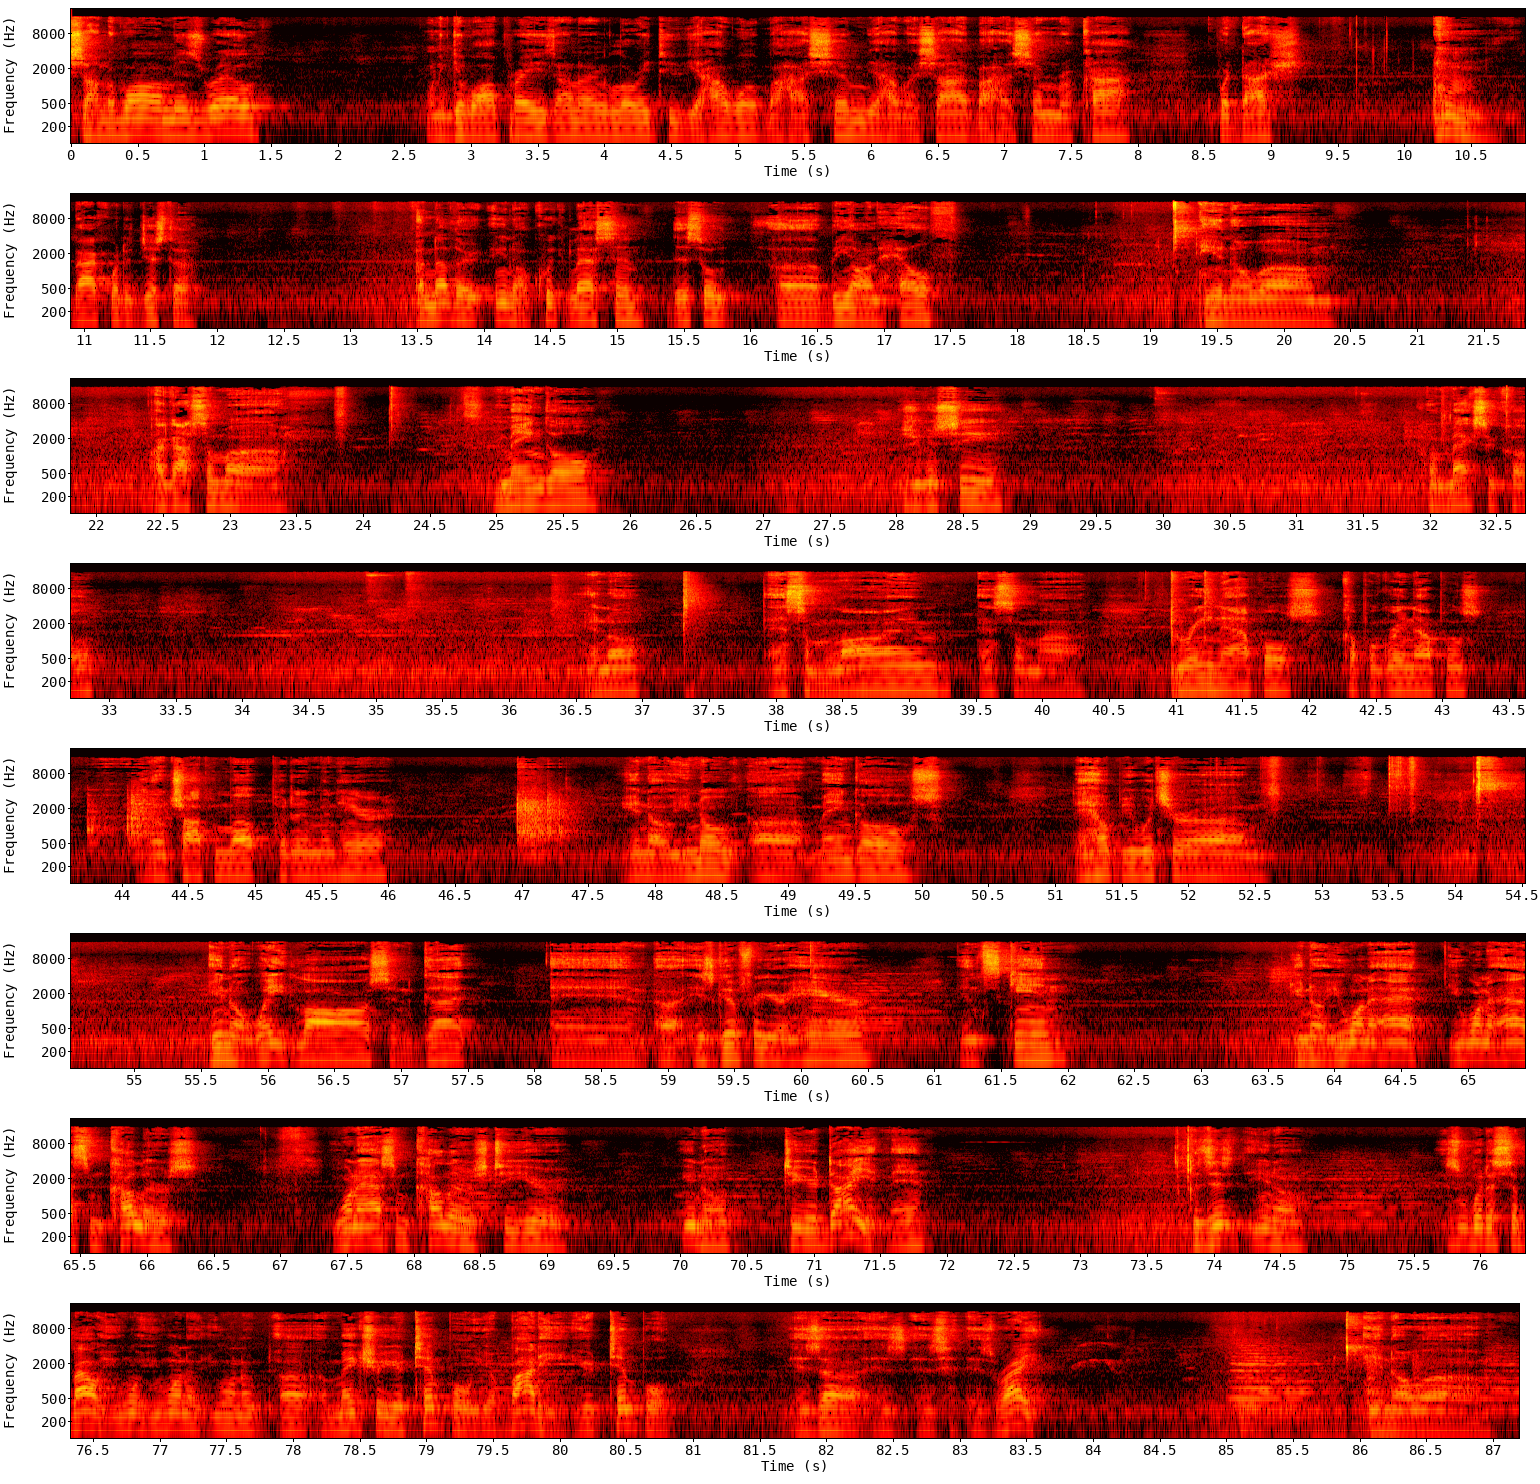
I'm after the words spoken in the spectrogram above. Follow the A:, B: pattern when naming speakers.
A: Shalom, Israel. I want to give all praise, honor, and glory to Yahawah, Bahashem, Yahawahshi, Bahashem, Rakah, Wadash. Back with just a another, you know, quick lesson. This will uh, be on health. You know, um, I got some uh, mango, as you can see. From Mexico. You know, and some lime and some uh, green apples, a couple green apples. You know, chop them up, put them in here. You know, you know, uh, mangoes. They help you with your, um, you know, weight loss and gut, and uh, it's good for your hair in skin. You know, you want to add you want to add some colors. You want to add some colors to your, you know, to your diet, man. Cause this, you know, this is what it's about. You want you want to you want to uh, make sure your temple, your body, your temple, is uh is is is right. You know. Uh,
